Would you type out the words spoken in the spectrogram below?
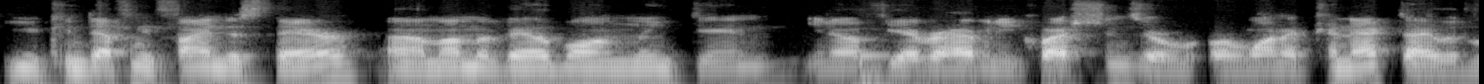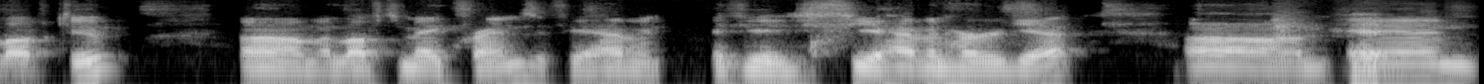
you can definitely find us there. Um, I'm available on LinkedIn. You know, if you ever have any questions or, or want to connect, I would love to. Um, I'd love to make friends if you haven't if you if you haven't heard yet. Um, and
